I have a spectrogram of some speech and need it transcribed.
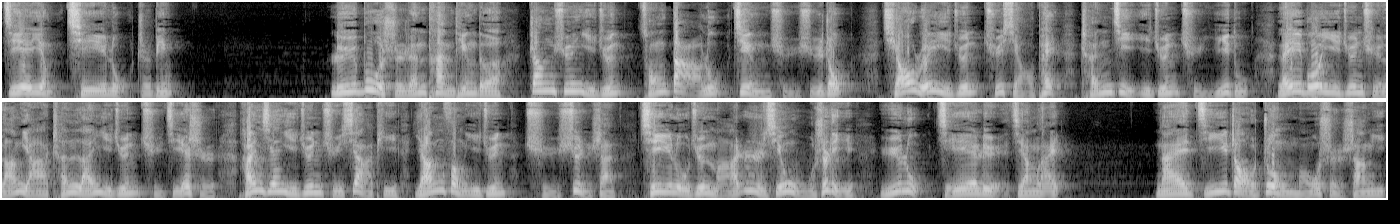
接应七路之兵。吕布使人探听得张勋一军从大路径取徐州。乔蕤一军取小沛，陈济一军取宜都，雷伯一军取琅琊，陈兰一军取碣石，韩先一军取下邳，杨凤一军取巽山。七路军马日行五十里，余路劫掠将来，乃急召众谋士商议。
